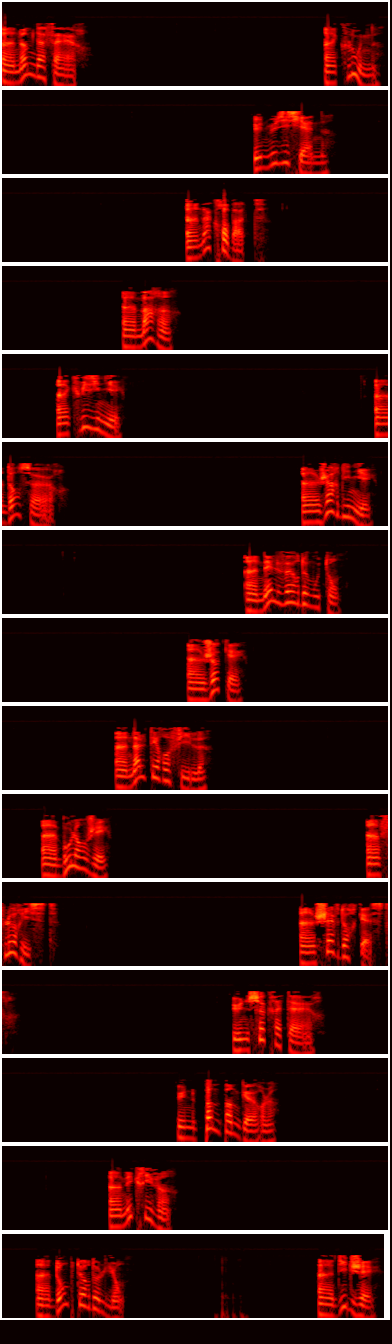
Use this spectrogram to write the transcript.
Un homme d'affaires. Un clown. Une musicienne. Un acrobate. Un marin. Un cuisinier. Un danseur. Un jardinier. Un éleveur de moutons. Un jockey. Un haltérophile. Un boulanger. Un fleuriste. Un chef d'orchestre. Une secrétaire. Une pom-pom girl. Un écrivain. Un dompteur de lion. Un DJ.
